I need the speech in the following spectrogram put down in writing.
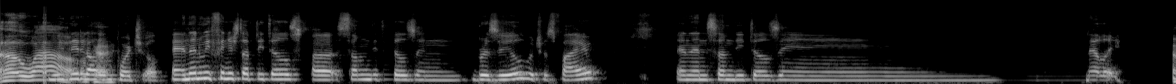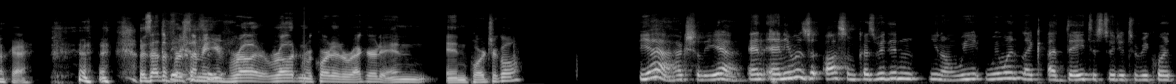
oh wow we did it okay. all in portugal and then we finished up details uh some details in brazil which was fire and then some details in la Okay. was that the first time you've wrote wrote and recorded a record in in Portugal? Yeah, actually, yeah. And and it was awesome because we didn't, you know, we we went like a day to studio to record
